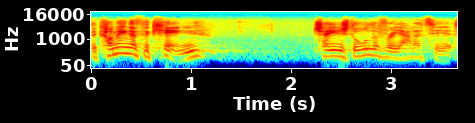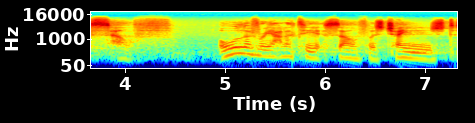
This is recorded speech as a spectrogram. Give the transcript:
The coming of the King changed all of reality itself. All of reality itself was changed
